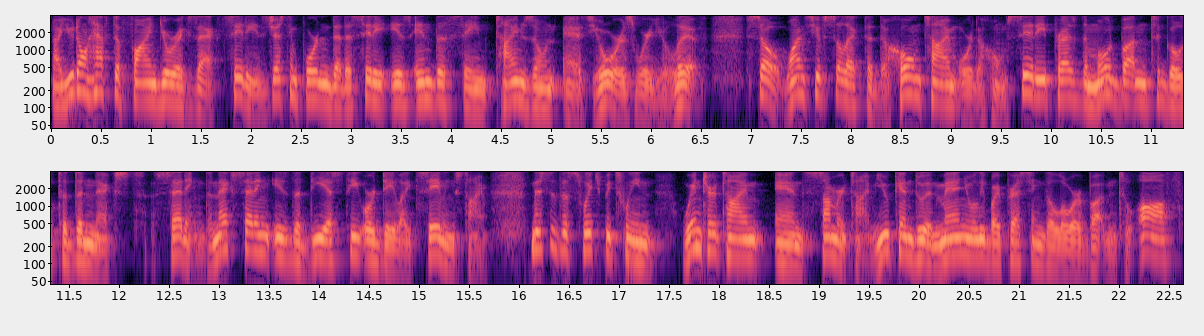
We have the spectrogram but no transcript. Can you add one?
Now, you don't have to find your exact city. It's just important that a city is in the same time zone as yours where you live. So, once you've selected the home time or the home city, press the mode button to go to the next setting. The next setting is the DST or daylight savings time. This is the switch between winter time and summertime. You can do it manually by pressing the lower button to off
